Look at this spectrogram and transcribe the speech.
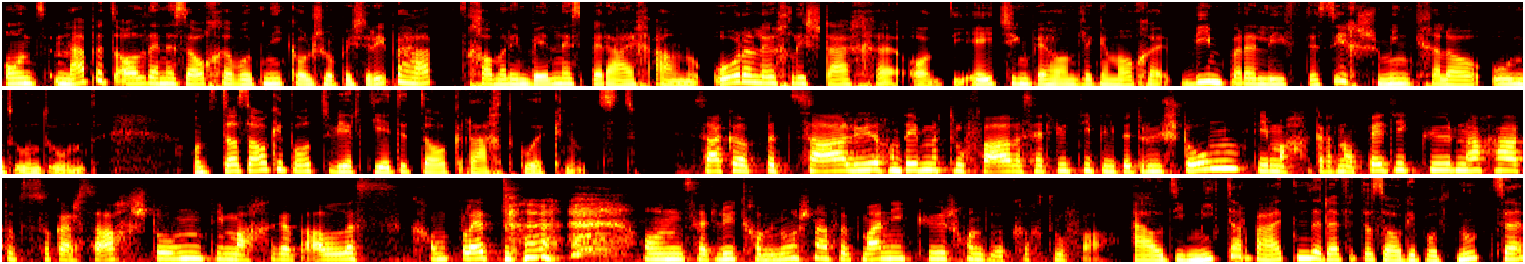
Und neben all diesen Sachen, die Nicole schon beschrieben hat, kann man im Wellnessbereich auch noch Ohrenlöchli stechen, Anti-Aging-Behandlungen machen, Wimpern liften, sich schminken lassen und, und, und. Und das Angebot wird jeden Tag recht gut genutzt. Ich sage etwa 10 Leute, kommt immer darauf an, es hat Leute, die bleiben drei Stunden, die machen gerade noch Pediküre nachher oder sogar sechs Stunden, die machen gerade alles komplett. Und es hat Leute kommen nur schnell für die Maniküre, kommt wirklich darauf an. Auch die Mitarbeitenden dürfen das Angebot nutzen,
